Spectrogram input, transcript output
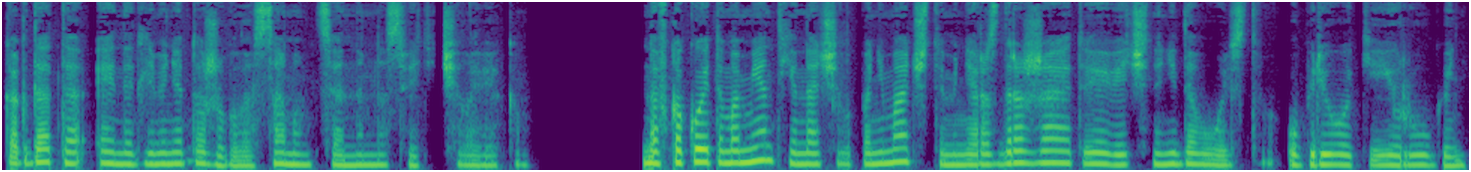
Когда-то Эйна для меня тоже была самым ценным на свете человеком. Но в какой-то момент я начала понимать, что меня раздражает ее вечное недовольство, упреки и ругань.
